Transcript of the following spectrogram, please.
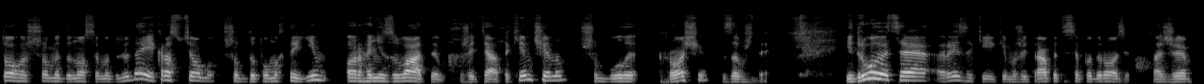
того, що ми доносимо до людей, якраз в цьому, щоб допомогти їм організувати життя таким чином, щоб були гроші завжди. І друге, це ризики, які можуть трапитися по дорозі, адже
